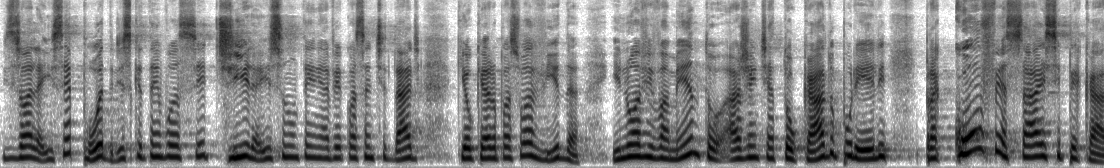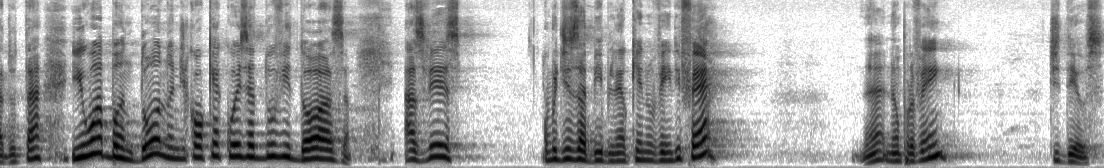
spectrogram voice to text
e diz: olha, isso é podre, isso que tem você, tira, isso não tem a ver com a santidade que eu quero para a sua vida. E no avivamento, a gente é tocado por ele para confessar esse pecado, tá? E o abandono de qualquer coisa duvidosa. Às vezes, como diz a Bíblia, né? quem não vem de fé, né? não provém de Deus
